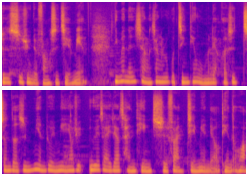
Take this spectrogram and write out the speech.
就是视讯的方式见面，你们能想象，如果今天我们两个是真的是面对面要去约在一家餐厅吃饭、见面聊天的话，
